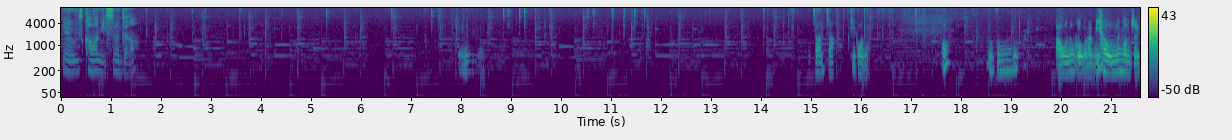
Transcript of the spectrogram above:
그냥 여기서 가만히 있으면 되나? 음. 진짜 진짜 피곤해. 어? 누구? 아 우는 거구나. 미안 웃는 건 줄.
